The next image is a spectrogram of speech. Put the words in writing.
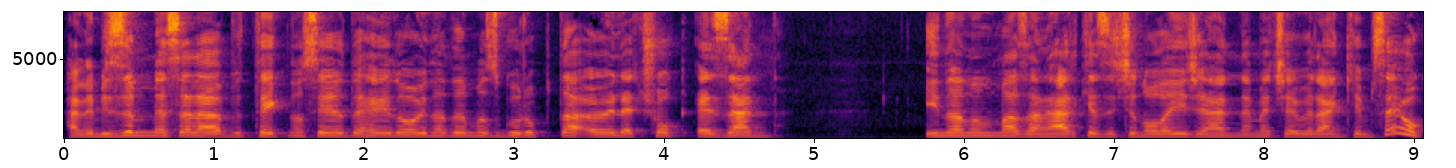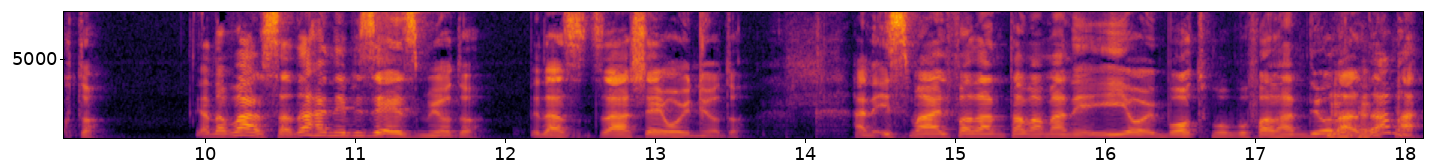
Hani bizim mesela bu TeknoSeyir'de Halo oynadığımız grupta öyle çok ezen, inanılmaz hani herkes için olayı cehenneme çeviren kimse yoktu. Ya da varsa da hani bizi ezmiyordu. Biraz daha şey oynuyordu. Hani İsmail falan tamam hani iyi oy bot mu bu falan diyorlardı ama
